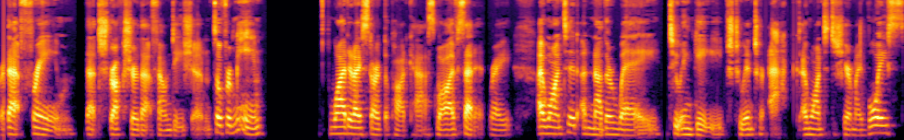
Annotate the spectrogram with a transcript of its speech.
right? that frame, that structure, that foundation. So, for me, why did I start the podcast? Well, I've said it, right? I wanted another way to engage, to interact. I wanted to share my voice.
